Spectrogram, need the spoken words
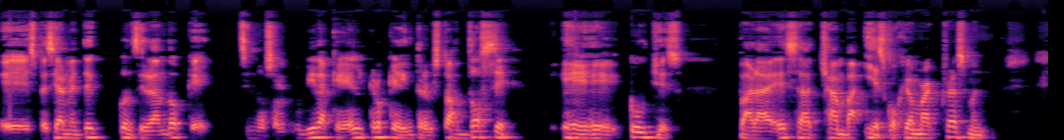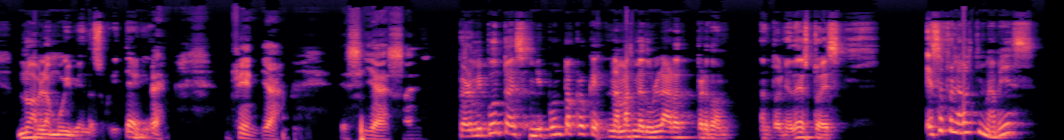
eh, especialmente considerando que se nos olvida que él creo que entrevistó a 12 eh, coaches para esa chamba y escogió a Mark Tressman. No habla muy bien de su criterio. Eh, en fin, ya. Sí, ya es. Pero mi punto es, mi punto creo que nada más medular, perdón, Antonio, de esto es, esa fue la última vez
